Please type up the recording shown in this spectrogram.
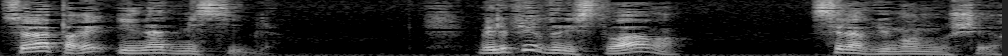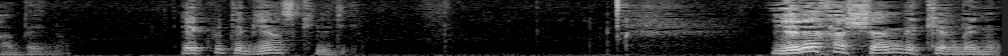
Cela paraît inadmissible. Mais le pire de l'histoire, c'est l'argument de Moshe Rabbeinu. Écoutez bien ce qu'il dit. Yelech Hashem bekirbenu.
